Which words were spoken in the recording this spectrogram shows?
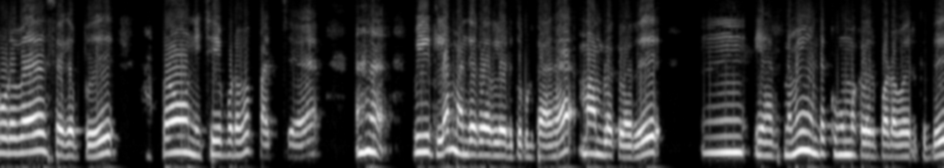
புடவை சிகப்பு அப்புறம் நிச்சய புடவை பச்சை. வீட்டில் மஞ்சள் கலரில் எடுத்து கொடுத்தாங்க. மாம்பழ கலரு. ஏற்கனவே என்கிட்ட குங்கும கலர் புடவை இருக்குது.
